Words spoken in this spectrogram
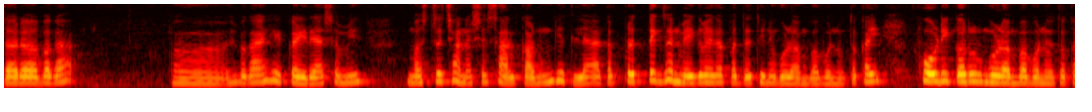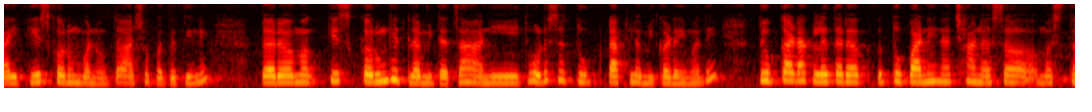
तर बघा हे बघा हे कैऱ्या अशा मी मस्त छान अशा साल काढून घेतल्या. आता प्रत्येकजण वेगवेगळ्या पद्धतीने गोळंबा बनवतं. काही फोडी करून गोळंबा बनवतं काही केस करून बनवतं अशा पद्धतीने. तर मग किस करून घेतला मी त्याचा आणि थोडंसं तूप टाकलं मी कढईमध्ये. तूप का टाकलं तर तुपाने ना छान असं मस्त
